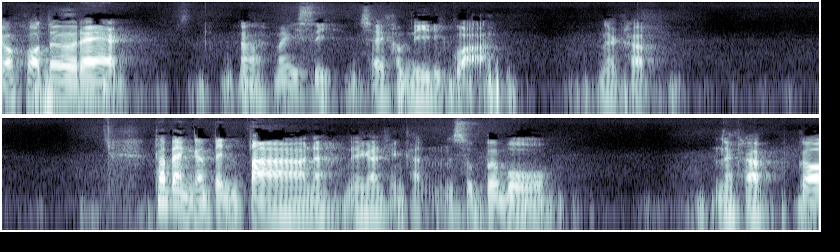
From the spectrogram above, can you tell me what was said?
ก็ควอเตอร์แรก อะ ไม่สิ ใช้คำนี้ดีกว่านะครับ ถ้าแบ่งกันเป็นตานะในการแข่งขันซูเปอร์โบว์นะครับ ก็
